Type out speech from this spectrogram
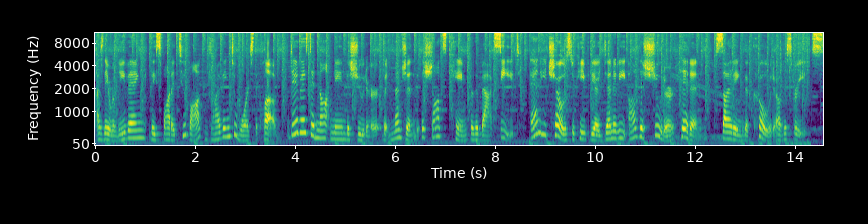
As they were leaving, they spotted Tupac driving towards the club. Davis did not name the shooter, but mentioned that the shots came from the back seat and he chose to keep the identity of the shooter hidden, citing the code of the streets.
